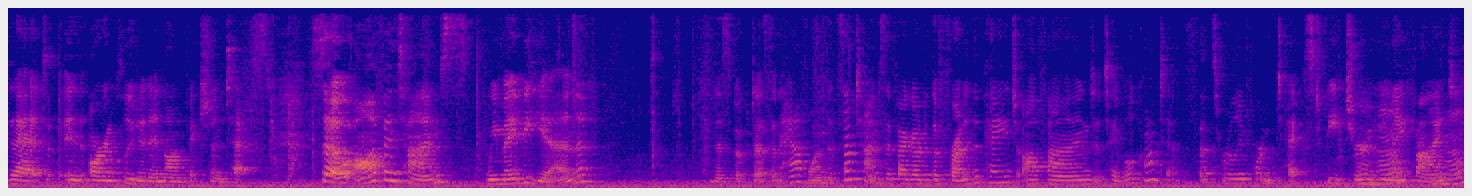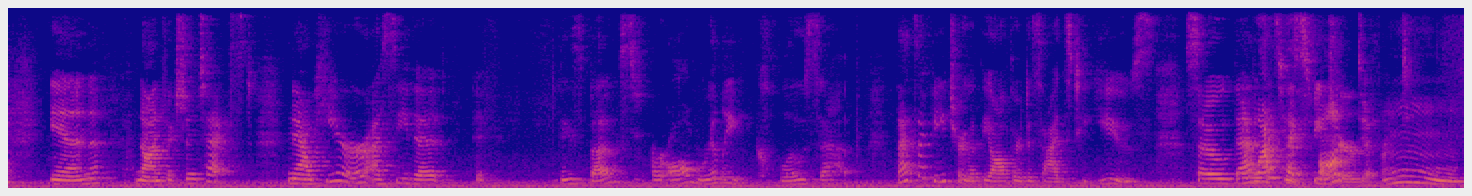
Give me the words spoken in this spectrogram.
that are included in nonfiction text. So oftentimes we may begin. This book doesn't have one, but sometimes if I go to the front of the page, I'll find a table of contents. That's a really important text feature you may Mhm, find mhm. in nonfiction text. Now here I see that if these bugs are all really close up, that's a feature that the author decides to use. So that's why a is font feature. different? Mm,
